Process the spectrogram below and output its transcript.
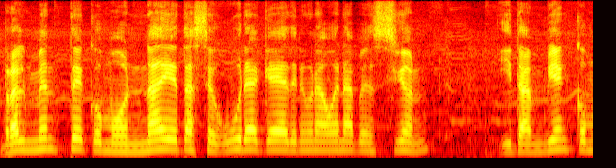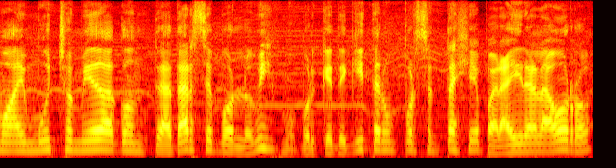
Realmente como nadie te asegura que vaya a tener una buena pensión y también como hay mucho miedo a contratarse por lo mismo, porque te quitan un porcentaje para ir al ahorro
